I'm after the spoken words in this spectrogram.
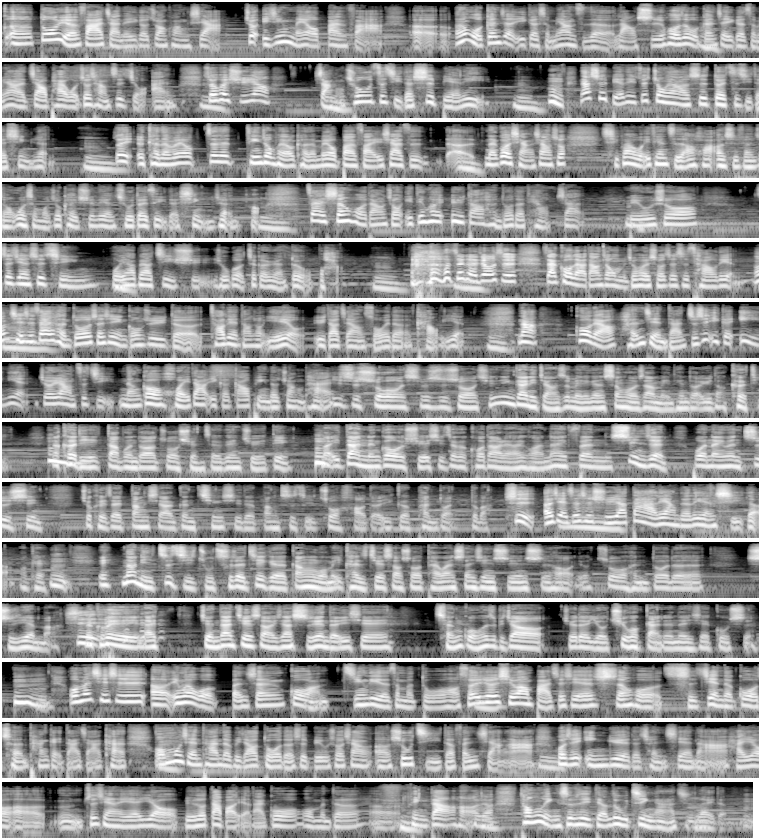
嗯、呃多元发展的一个状况下。就已经没有办法，呃，而我跟着一个什么样子的老师，或者我跟着一个什么样的教派，嗯、我就长治久安，嗯、所以会需要长出自己的识别力。嗯嗯，那识别力最重要的是对自己的信任。嗯，所以可能没有这些听众朋友可能没有办法一下子呃、嗯、能够想象说，奇怪，我一天只要花二十分钟，为什么我就可以训练出对自己的信任？哈、嗯，在生活当中一定会遇到很多的挑战，比如说、嗯、这件事情我要不要继续？嗯、如果这个人对我不好，嗯，这个就是在扩聊当中我们就会说这是操练。嗯，其实，在很多身心灵工具的操练当中，也有遇到这样所谓的考验。嗯，那。扩疗很简单，只是一个意念，就让自己能够回到一个高频的状态。意思说，是不是说，其实应该你讲的是，每个人生活上每天都要遇到课题，嗯、那课题大部分都要做选择跟决定。那一旦能够学习这个扩大疗愈法，那一份信任或那一份自信，就可以在当下更清晰的帮自己做好的一个判断，对吧？是，而且这是需要大量的练习的。嗯、OK，嗯，哎、欸，那你自己主持的这个，刚刚我们一开始介绍说，台湾身心实验室哈，有做很多的实验嘛？是，那可不可以来简单介绍一下实验的一些？成果，或是比较觉得有趣或感人的一些故事。嗯，我们其实呃，因为我本身过往经历了这么多，所以就是希望把这些生活实践的过程谈给大家看。我们目前谈的比较多的是，比如说像呃书籍的分享啊，嗯、或是音乐的呈现啊，还有呃嗯，之前也有，比如说大宝也来过我们的呃 频道哈，通灵是不是一条路径啊之类的。嗯，嗯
